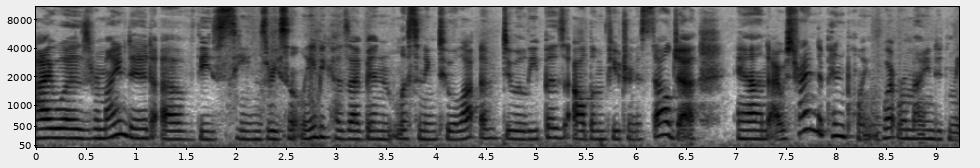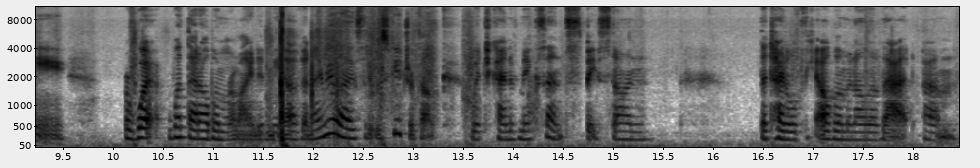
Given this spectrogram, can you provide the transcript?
I was reminded of these scenes recently because I've been listening to a lot of Dua Lipa's album Future Nostalgia, and I was trying to pinpoint what reminded me, or what, what that album reminded me of, and I realized that it was future funk, which kind of makes sense based on the title of the album and all of that. Um,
